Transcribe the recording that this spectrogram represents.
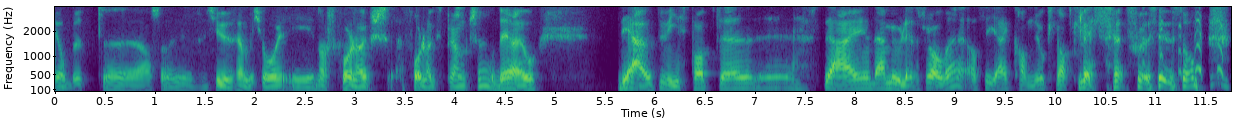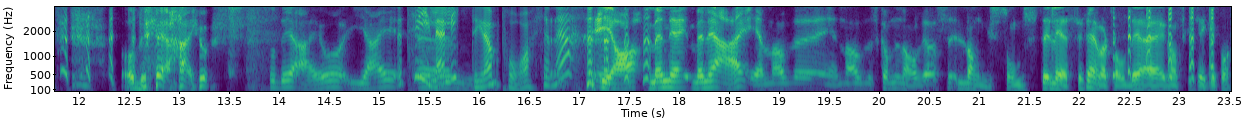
jobbet uh, altså 20-25 år i norsk forlags, forlagsbransje. og Det er jo det er jo et bevis på at uh, det, er, det, er, muligheter for alle. Altså, jeg kan jo knapt lese, for å si det sånn. Og det er jo Så det er jo jeg Det tviler jeg uh, lite grann på, kjenner jeg. ja, men jeg, men jeg er en av, en av, Skandinavias langsomste lesere, i hvert fall. Det er jeg ganske sikker på.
